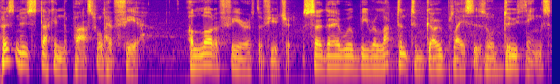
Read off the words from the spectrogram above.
Person who's stuck in the past will have fear, a lot of fear of the future. So they will be reluctant to go places or do things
